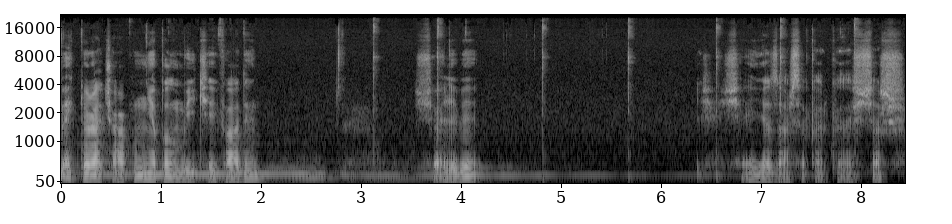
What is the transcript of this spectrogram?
Vektörel çarpımını yapalım bu iki ifadenin. Şöyle bir şey yazarsak arkadaşlar.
